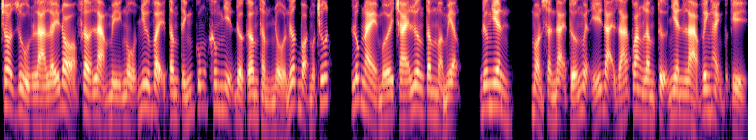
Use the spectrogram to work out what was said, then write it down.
Cho dù là lấy đỏ phở làm mì ngộ như vậy tâm tính cũng không nhịn được âm thầm nhổ nước bọt một chút, lúc này mới trái lương tâm mở miệng. Đương nhiên, mòn sần đại tướng nguyện ý đại giá quang lâm tự nhiên là vinh hạnh cực kỳ,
